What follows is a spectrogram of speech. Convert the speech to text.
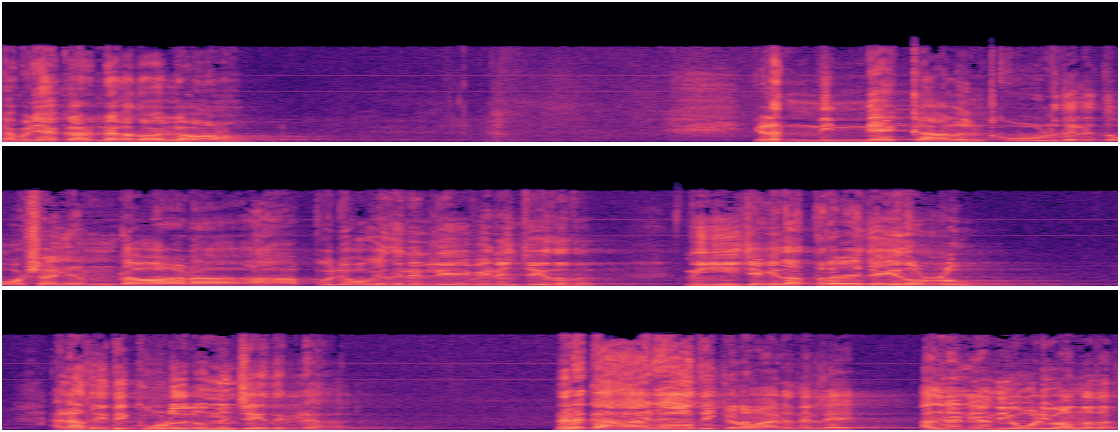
ശമരിയാക്കാരന്റെ കഥ വല്ലതും ആണോ? ഇട നിന്നേക്കാളും കൂടുതൽ ദോഷം എന്തുവാടാ ആ പുരോഹിതനും ലേവിനും ചെയ്തത്? നീ ചെയ്ത് അത്രേ ചെയ്തുള്ളൂ. അല്ലാതെ ഇതിൽ കൂടുതലൊന്നും ചെയ്തില്ല. നിനക്ക് ആരാധിക്കണമായിരുന്നല്ലേ അതിനല്ലേ നീ ഓടി വന്നത്?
